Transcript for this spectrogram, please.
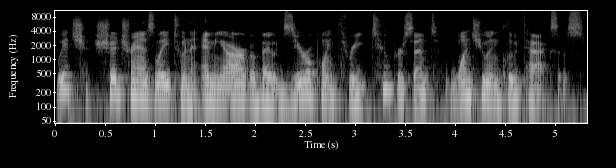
which should translate to an MER of about 0.32% once you include taxes.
